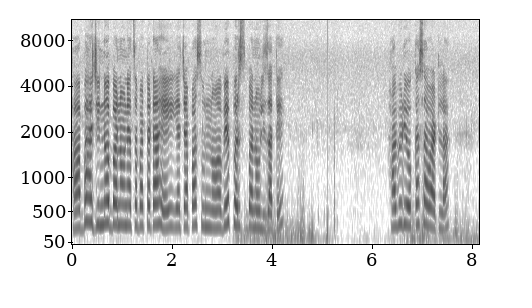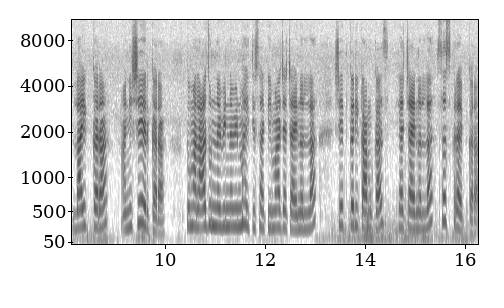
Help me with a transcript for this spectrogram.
हा भाजी न बनवण्याचा बटाटा आहे याच्यापासून वेफर्स बनवली जाते. हा व्हिडिओ कसा वाटला? लाईक करा आणि शेअर करा. तुम्हाला अजून नवीन नवीन माहितीसाठी माझ्या चॅनलला शेतकरी कामकाज ह्या चॅनलला सबस्क्राईब करा.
